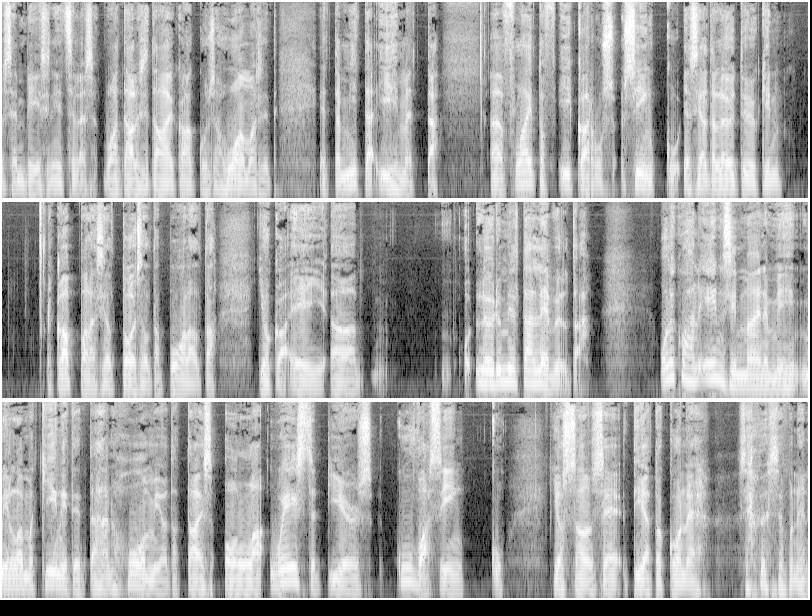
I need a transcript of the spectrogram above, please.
sen biisin itsellesi, vaan tämä oli sitä aikaa, kun sä huomasit, että mitä ihmettä Flight of Icarus sinkku, ja sieltä löytyykin kappale sieltä toiselta puolelta, joka ei äh, löydy miltään levyltä. Olikohan ensimmäinen, milloin mä kiinnitin tähän huomiota, taisi olla Wasted Years kuvasinkku, jossa on se tietokone, se semmoinen,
